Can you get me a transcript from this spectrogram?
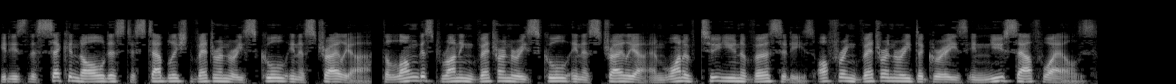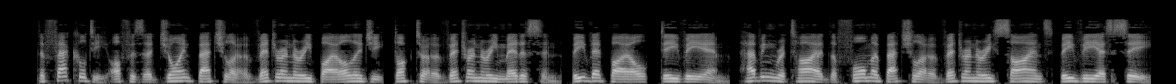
it is the second oldest established veterinary school in Australia, the longest-running veterinary school in Australia and one of two universities offering veterinary degrees in New South Wales. The faculty offers a joint Bachelor of Veterinary Biology, Doctor of Veterinary Medicine BVetBiol, DVM, having retired the former Bachelor of Veterinary Science BVSC,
